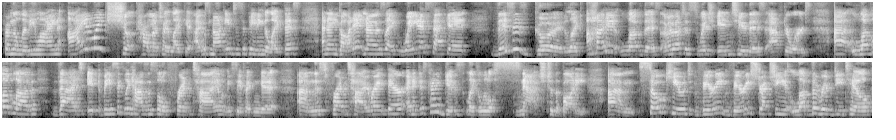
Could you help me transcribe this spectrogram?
from the LIVI line. I am like shook how much I like it. I was not anticipating to like this and I got it and I was like, wait a second. This is good. Like, I love this. I'm about to switch into this afterwards. Uh, love, love, love that it basically has this little front tie. Let me see if I can get it. Um, this front tie right there, and it just kind of gives like a little snatch to the body. Um, so cute, very, very stretchy. Love the rib detail.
